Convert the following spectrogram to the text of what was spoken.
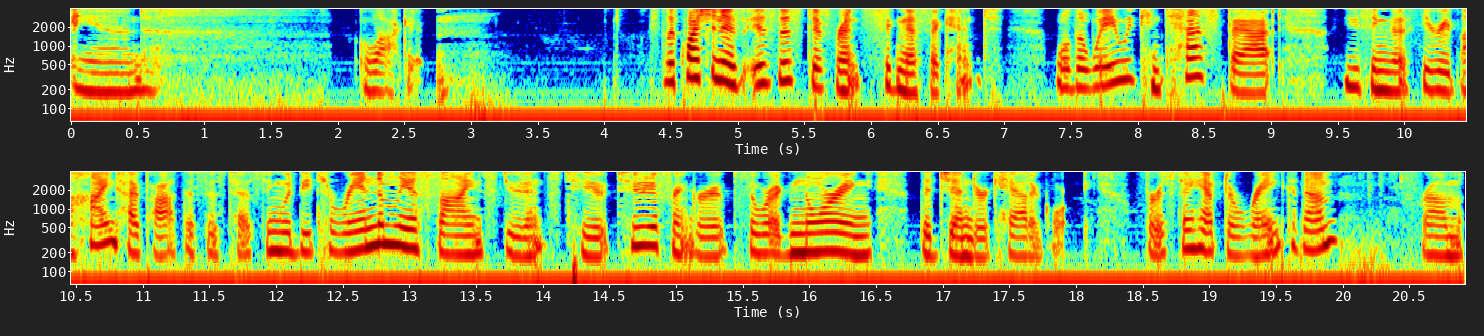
and lock it. So the question is is this difference significant well the way we can test that using the theory behind hypothesis testing would be to randomly assign students to two different groups. So we're ignoring the gender category. First I have to rank them from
